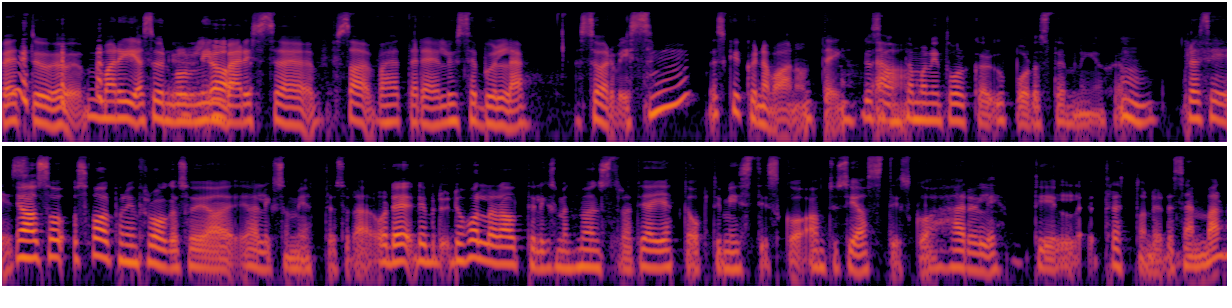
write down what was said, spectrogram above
vet du, Maria Sundblom Lindbergs ja. Eh, vad heter det, lussebulle service. Mm. Det skulle kunna vara någonting. Det är sant, ja. när man inte orkar uppbåda stämningen själv. Mm, precis. Ja, så svar på din fråga så är jag, jag liksom jätte sådär. Och det, det, det, håller alltid liksom ett mönster att jag är jätteoptimistisk och entusiastisk och härlig till 13 december.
